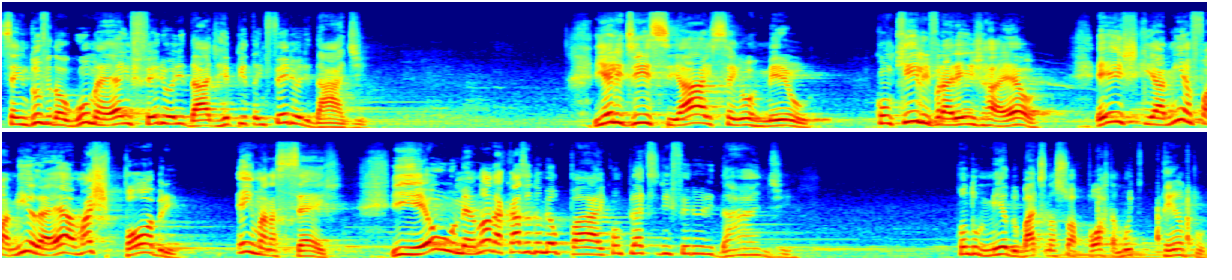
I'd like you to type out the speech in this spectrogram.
sem dúvida alguma, é a inferioridade. Repita, inferioridade. E ele disse: Ai, Senhor meu, com que livrarei Israel? Eis que a minha família é a mais pobre em Manassés, e eu o menor da casa do meu pai. Complexo de inferioridade. Quando o medo bate na sua porta há muito tempo,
